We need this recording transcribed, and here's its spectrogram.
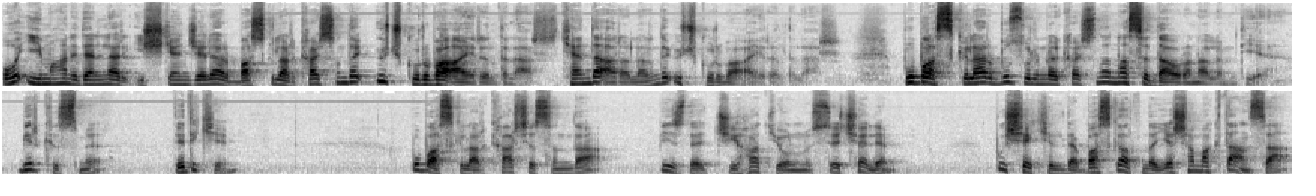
o iman edenler işkenceler, baskılar karşısında üç gruba ayrıldılar. Kendi aralarında üç gruba ayrıldılar. Bu baskılar, bu zulümler karşısında nasıl davranalım diye. Bir kısmı dedi ki, bu baskılar karşısında biz de cihat yolunu seçelim. Bu şekilde baskı altında yaşamaktansa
